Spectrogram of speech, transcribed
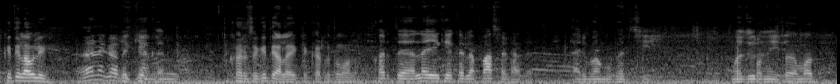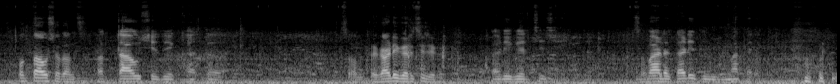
किती लावली? एक एकर. खर्च किती आला एक एकरला तुम्हाला? खर्च याला एक एकरला पासष्ट हजार. अरे बांबू घरची. मजूर नाही तर मग फक्त औषधांचं. फक्त औषध एक खात. चालतंय. गाडी घरचीच आहे का? गाडी घरचीच आहे. भाडं काढी तुम्ही म्हातारे.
